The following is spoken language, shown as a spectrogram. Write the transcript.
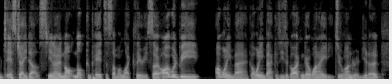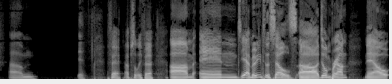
SJ does. You know, not not compared to someone like Cleary. So I would be. I want him back. I want him back because he's a guy who can go 180, 200, you know? Um, yeah. Fair, absolutely fair. Um, and yeah, moving to the cells, uh, Dylan Brown. Now,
